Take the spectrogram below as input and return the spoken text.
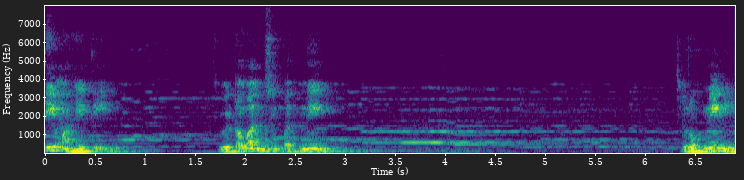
ती माहिती विठोबांची पत्नी रुक्मिणी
